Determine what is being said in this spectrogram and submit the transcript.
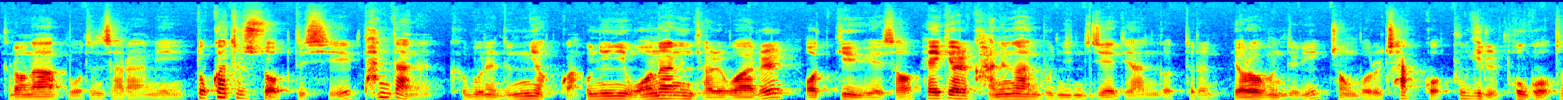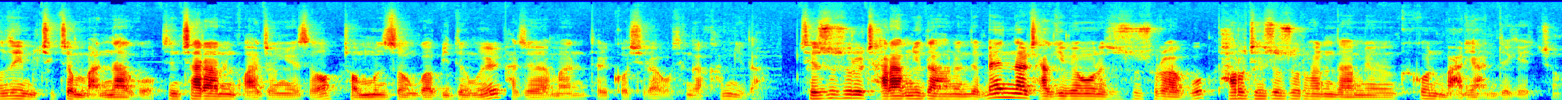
그러나 모든 사람이 똑같을 수 없듯이 판단은 그분의 능력과 본인이 원하는 결과를 얻기 위해서 해결 가능한 문제에 대한 것들은 여러분들이 정보를 찾고 후기를 보고 선생님을 직접 만나고 진찰하는 과정에서 전문성과 믿음을 가져야만 될 것이라고 생각합니다. 재수술을 잘합니다 하는데 맨날 자기 병원에서 수술하고 바로 재수술을 한다면 그건 말이 안 되겠죠.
